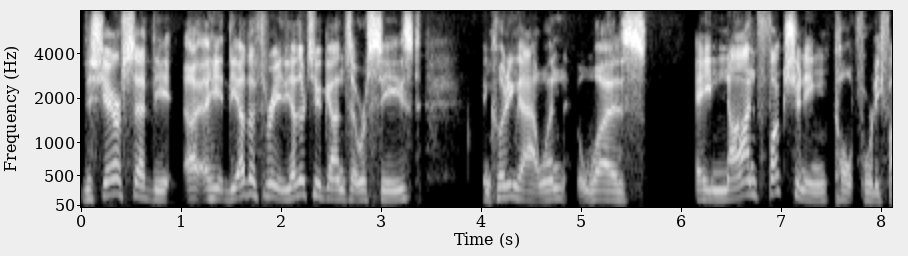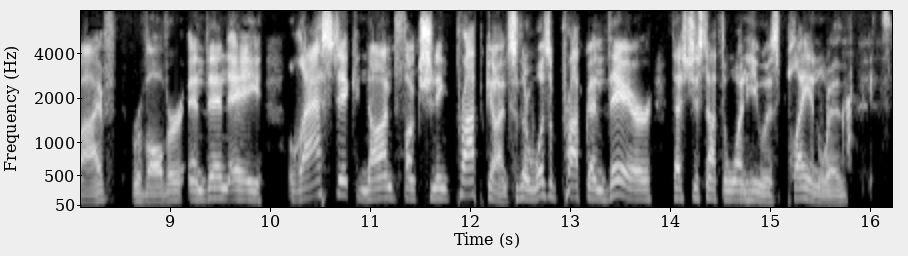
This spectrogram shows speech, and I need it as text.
The sheriff said the uh, he, the other three, the other two guns that were seized, including that one, was a non-functioning Colt 45 revolver and then a lastic non-functioning prop gun. So there was a prop gun there. That's just not the one he was playing with right.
